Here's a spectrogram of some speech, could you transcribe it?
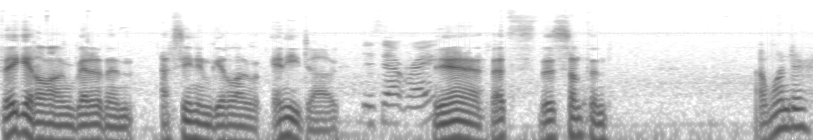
they get along better than I've seen him get along with any dog. Is that right? Yeah, that's there's something. I wonder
